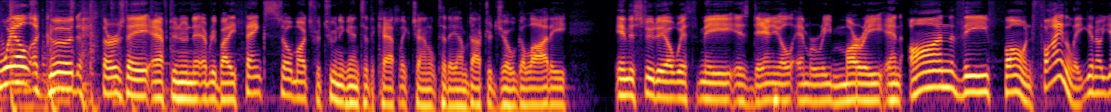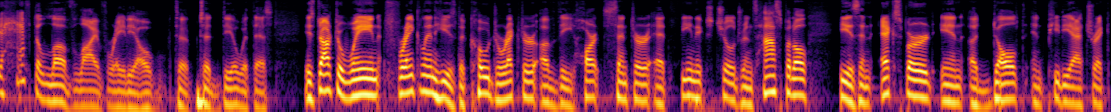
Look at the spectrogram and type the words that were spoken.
Well, a good Thursday afternoon to everybody. Thanks so much for tuning in to the Catholic Channel today. I'm Dr. Joe Galati. In the studio with me is Daniel and Marie Murray. And on the phone, finally, you know, you have to love live radio to, to deal with this, is Dr. Wayne Franklin. He is the co director of the Heart Center at Phoenix Children's Hospital. He is an expert in adult and pediatric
